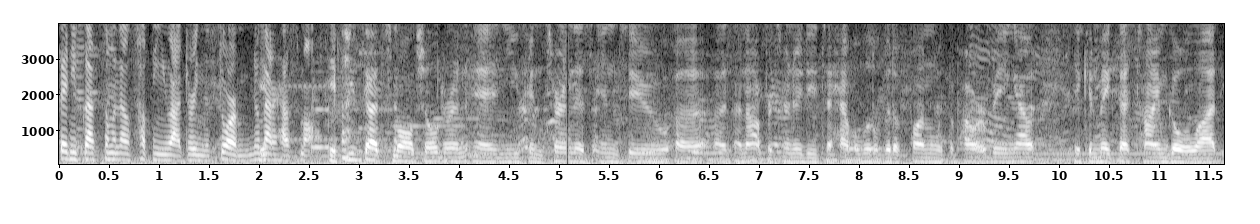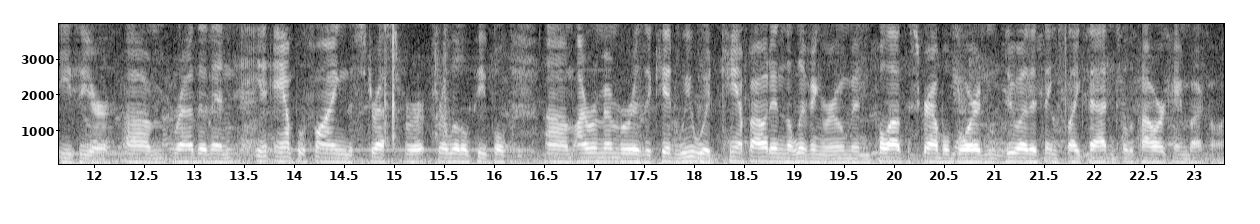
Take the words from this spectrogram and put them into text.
then you've got someone else helping you out during the storm, no matter how small. If you've got small children and you can turn this into uh, a, an opportunity to have a little bit of fun with the power being out, it can make that time go a lot easier um, rather than amplifying the stress for, for little people. Um, I remember as a kid, we would camp out in the living room and pull out the Scrabble board and do other things like that until the power came back on.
